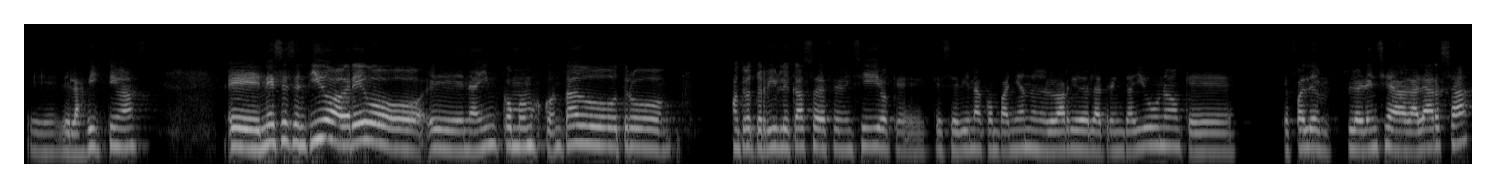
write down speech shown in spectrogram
de las víctimas eh, en ese sentido, agrego, eh, Naim, como hemos contado, otro, otro terrible caso de femicidio que, se viene acompañando en el barrio de la 31, que, que fue el de Florencia Galarza.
